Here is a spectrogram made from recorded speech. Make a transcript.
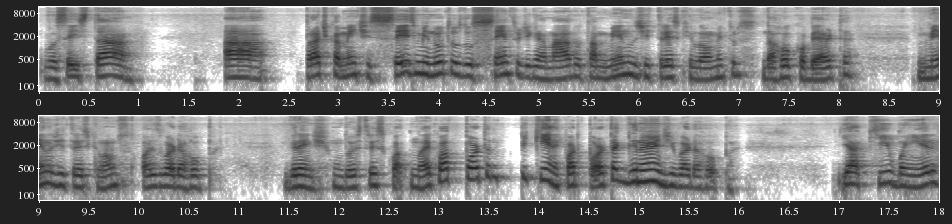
Você está a praticamente 6 minutos do centro de Gramado, tá menos de 3 quilômetros da rua coberta, menos de 3 quilômetros, olha os guarda-roupa, grande, 1, 2, 3, 4, não é quatro portas pequenas, é quatro portas grandes de guarda-roupa. E aqui o banheiro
